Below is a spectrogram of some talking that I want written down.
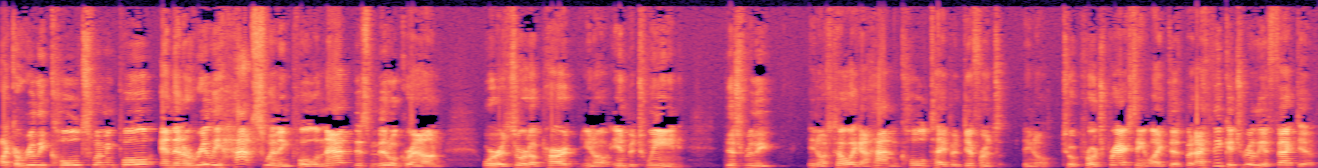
like a really cold swimming pool and then a really hot swimming pool and that this middle ground where it's sort of part, you know, in between. This really, you know, it's kind of like a hot and cold type of difference, you know, to approach practicing it like this, but I think it's really effective.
